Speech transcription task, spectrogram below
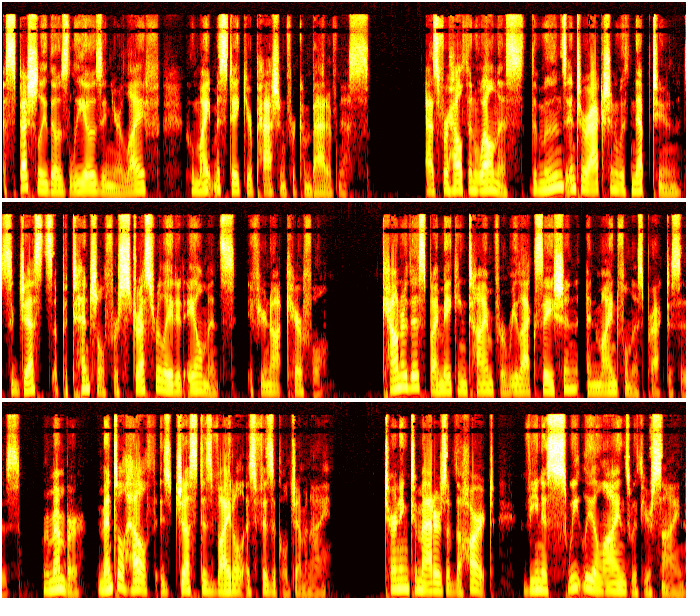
especially those Leos in your life who might mistake your passion for combativeness. As for health and wellness, the moon's interaction with Neptune suggests a potential for stress related ailments if you're not careful. Counter this by making time for relaxation and mindfulness practices. Remember, mental health is just as vital as physical, Gemini. Turning to matters of the heart, Venus sweetly aligns with your sign,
